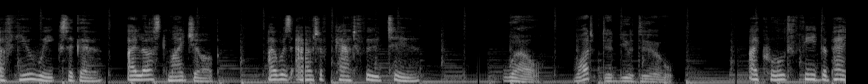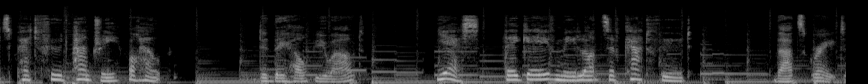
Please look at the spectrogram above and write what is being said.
A few weeks ago, I lost my job. I was out of cat food too. Well, what did you do? I called Feed the Petz Pet Food Pantry for help. Did they help you out? Yes, they gave me lots of cat food. That's great.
